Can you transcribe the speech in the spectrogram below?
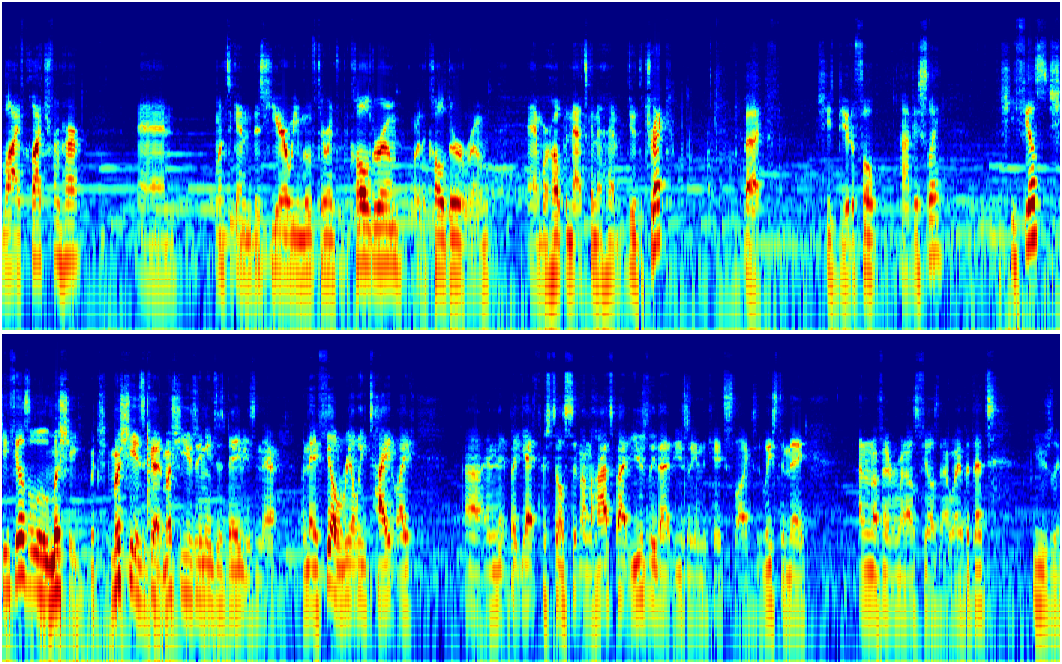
live clutch from her. And once again, this year we moved her into the cold room or the colder room. And we're hoping that's going to do the trick. But she's beautiful, obviously. She feels she feels a little mushy, which mushy is good. Mushy usually means there's babies in there. When they feel really tight, like uh, and but yet they're still sitting on the hot spot. Usually that usually indicates slugs, at least to me. I don't know if everyone else feels that way, but that's usually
